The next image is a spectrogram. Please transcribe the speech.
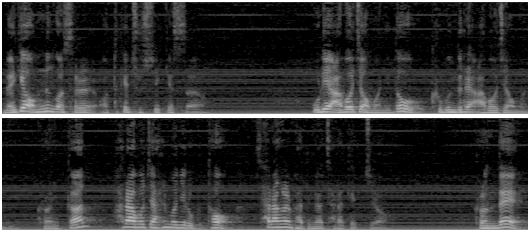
내게 없는 것을 어떻게 줄 수 있겠어요? 우리 아버지 어머니도 그분들의 아버지 어머니, 그러니까 할아버지 할머니로부터 사랑을 받으며 자랐겠죠. 그런데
